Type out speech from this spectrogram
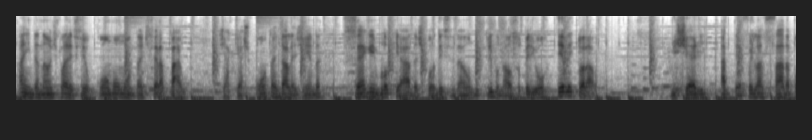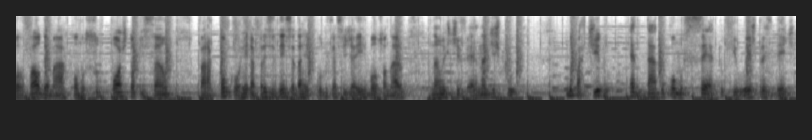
ainda não esclareceu como o montante será pago, já que as contas da legenda seguem bloqueadas por decisão do Tribunal Superior Eleitoral. Michele até foi lançada por Valdemar como suposta opção para concorrer à presidência da República se Jair Bolsonaro não estiver na disputa. No partido, é dado como certo que o ex-presidente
